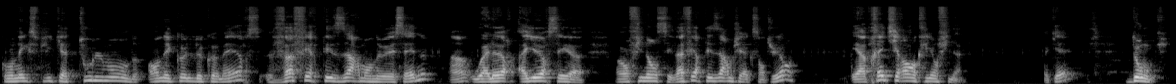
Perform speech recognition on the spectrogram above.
qu'on explique à tout le monde en école de commerce, va faire tes armes en ESN, hein, ou alors ailleurs, c'est euh, en finance, c'est va faire tes armes chez Accenture, et après, tu iras en client final. OK? Donc,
